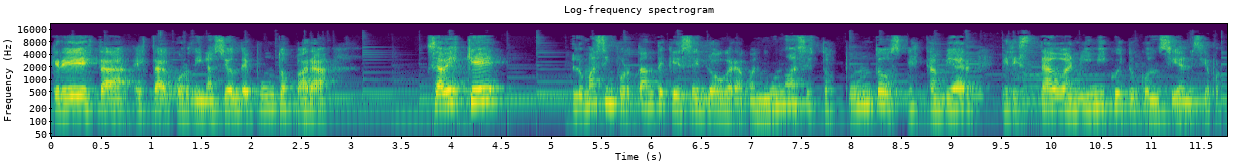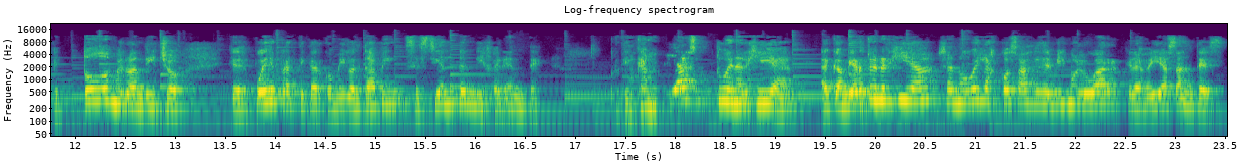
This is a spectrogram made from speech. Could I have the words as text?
creé esta, esta coordinación de puntos para, ¿sabes qué? Lo más importante que se logra cuando uno hace estos puntos es cambiar el estado anímico y tu conciencia, porque todos me lo han dicho, que después de practicar conmigo el tapping se sienten diferente, porque cambias tu energía. Al cambiar tu energía ya no ves las cosas desde el mismo lugar que las veías antes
